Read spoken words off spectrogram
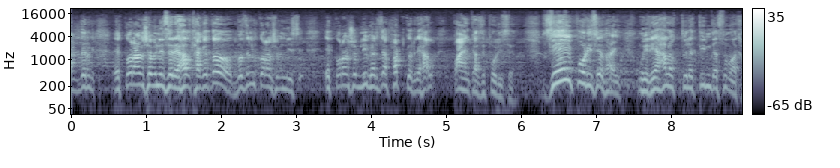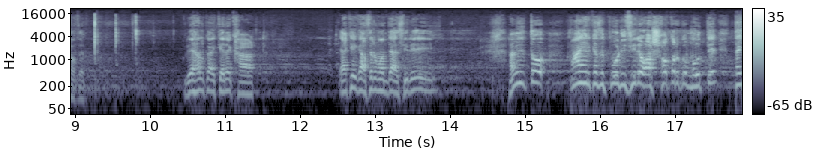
একদিন কোরআন শরীফ নিচে রেহাল থাকে তো, বুঝলেন কোরআন শরীফ নিচে? এই কোরআন শরীফ লিভার যা ফট করে রেহাল পায়ের কাছে পড়িছে। যেই পড়িছে ভাই, ওই রেহালক তুলে তিনটা চুমা খাতে রেহাল কয় কেরে খাট? একই গাছের মধ্যে আছি রে। আমি তো পায়ের কাছে পড়িছি রে অসতর্ক মুহূর্তে, তাই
